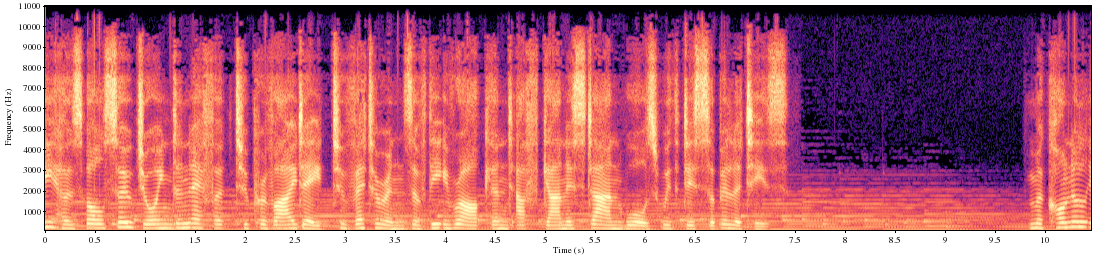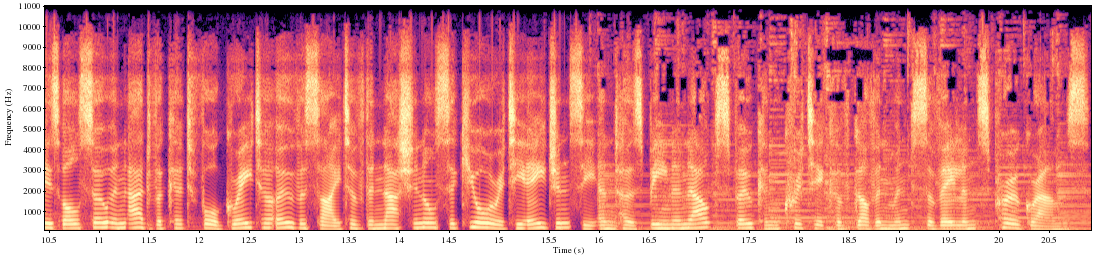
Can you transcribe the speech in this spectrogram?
He has also joined an effort to provide aid to veterans of the Iraq and Afghanistan wars with disabilities. McConnell is also an advocate for greater oversight of the National Security Agency and has been an outspoken critic of government surveillance programs.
